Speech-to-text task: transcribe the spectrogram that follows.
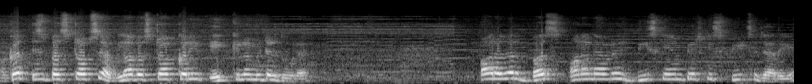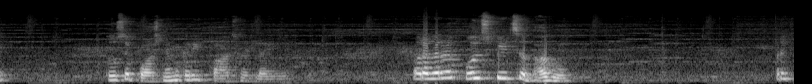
अगर इस बस स्टॉप से अगला बस स्टॉप करीब एक किलोमीटर दूर है और अगर बस ऑन एन एवरेज 20 के एमपीएच की स्पीड से जा रही है तो उसे पहुँचने में करीब पाँच मिनट लगेंगे। और अगर मैं फुल स्पीड से भागूं और एक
